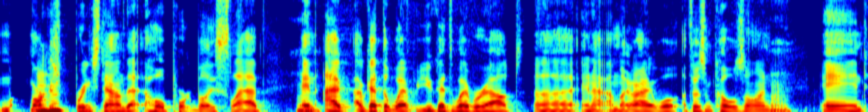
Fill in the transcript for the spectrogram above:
M- Marcus brings down that whole pork belly slab, and I've, I've got the Weber. You got the Weber out, uh, and I, I'm like, all right, well, I'll throw some coals on, and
